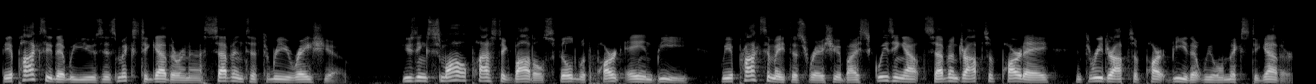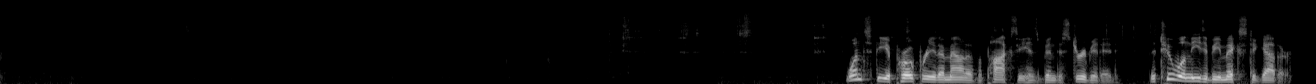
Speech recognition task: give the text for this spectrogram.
The epoxy that we use is mixed together in a 7 to 3 ratio. Using small plastic bottles filled with part A and B, we approximate this ratio by squeezing out 7 drops of part A and 3 drops of part B that we will mix together. Once the appropriate amount of epoxy has been distributed, the two will need to be mixed together.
